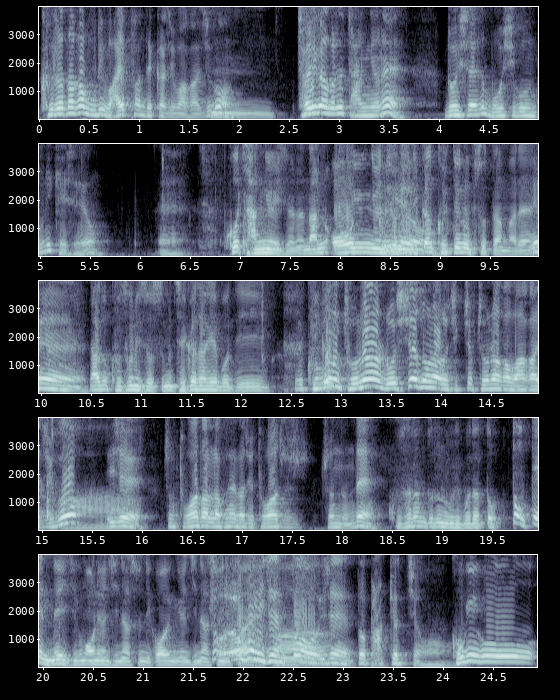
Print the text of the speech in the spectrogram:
그러다가 우리 와이프한테까지 와가지고 음, 저희가 그래서 작년에 러시아에서 모시고 온 분이 계세요. 예. 그거 작년이잖아. 나는 5, 6년 그러게요. 전이니까 그때는 없었단 말이야. 예. 나도 그손 있었으면 제가 다 해보디. 근데 그분은 전화, 러시아 전화로 직접 전화가 와가지고 아. 이제 좀 도와달라고 해가지고 도와주셨는데 그 사람들은 우리보다 또, 또 깼네. 지금 5년 지났으니까, 5년 지났으니까. 조금 이제 아. 또 이제 또 바뀌었죠. 거기 그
